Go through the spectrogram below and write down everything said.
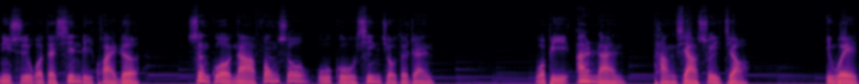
你使我的心里快乐，胜过那丰收五谷新酒的人。我必安然。躺下睡觉，因为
